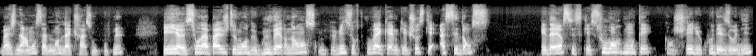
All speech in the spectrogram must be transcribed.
bah, généralement, ça demande la création de contenu. Et si on n'a pas justement de gouvernance, on peut vite se retrouver avec quand même quelque chose qui est assez dense et d'ailleurs, c'est ce qui est souvent remonté quand je fais du coup des audits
